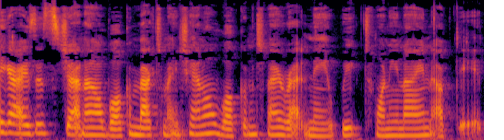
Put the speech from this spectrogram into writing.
Hey guys, it's Jenna. Welcome back to my channel. Welcome to my Retin-A week 29 update.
